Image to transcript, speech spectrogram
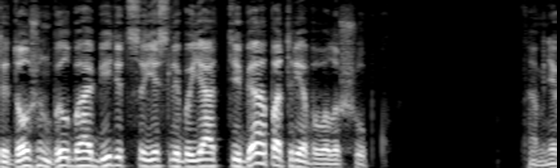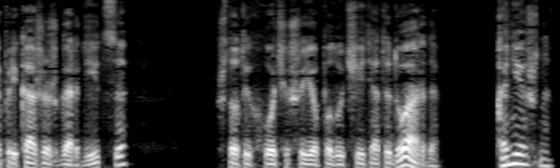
Ты должен был бы обидеться, если бы я от тебя потребовала шубку. А мне прикажешь гордиться, что ты хочешь ее получить от Эдуарда? Конечно.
